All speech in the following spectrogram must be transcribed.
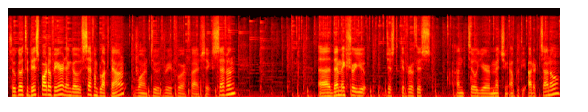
So we go to this part over here, then go 7 blocks down, 1, 2, 3, 4, 5, 6, 7. Uh, then make sure you just get rid of this until you're matching up with the other tunnel.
